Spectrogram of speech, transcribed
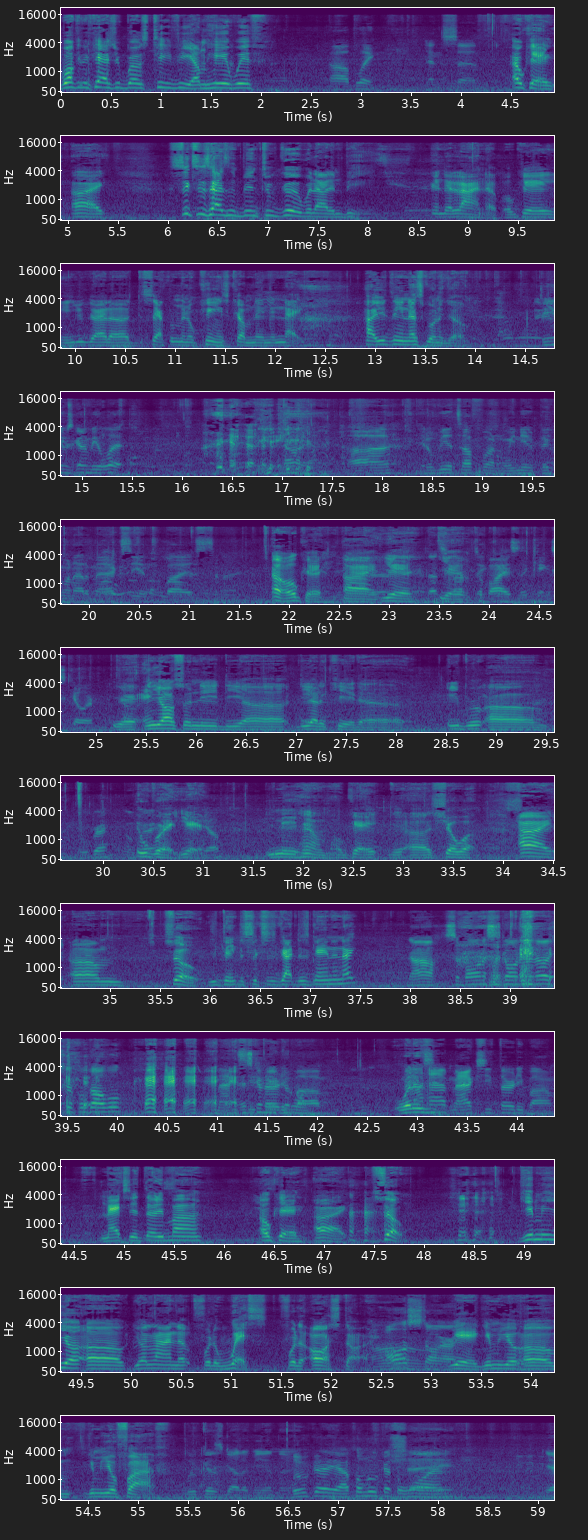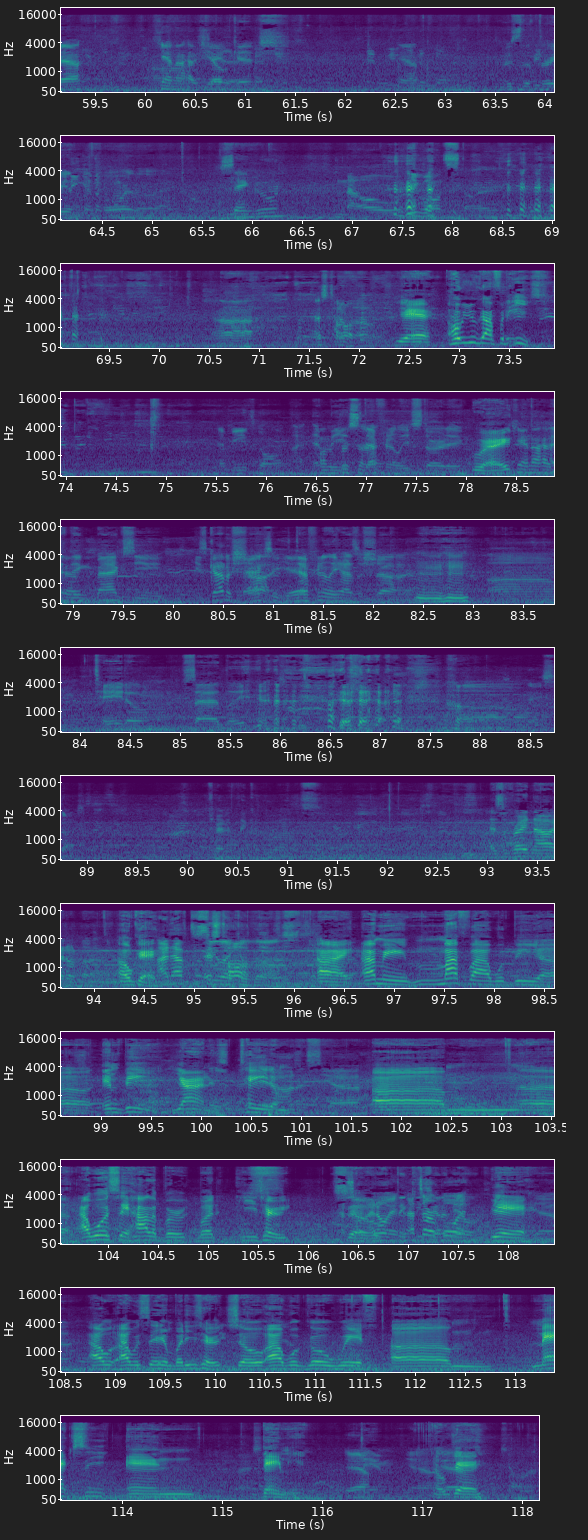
Welcome to Casual Bros TV. I'm here with. Uh, Blake. And Seth. Okay, all right. Sixers hasn't been too good without Embiid in the lineup, okay? And you got uh, the Sacramento Kings coming in tonight. How you think that's going to go? Beam's going to be lit. uh, it'll be a tough one. We need a big one out of Maxey and Tobias tonight. Oh, okay. All right. Yeah. That's yeah. Tobias, the King's killer. Yeah, and you also need the uh, the other kid, uh, Ebru, uh, Oubre. Oubre. Yeah. Yep. You need him, okay, to uh, show up. All right. Um, so you think the Sixers got this game tonight? Nah, Sabonis is going to another triple double. Maxey thirty bomb. What is Maxey thirty bomb? Maxey thirty bomb. Okay. All right. So. give me your uh your lineup for the West for the All Star. All Star. Yeah, give me your um give me your five. Luka's got to be in there. Luka, yeah, put Luka at the Shai. one. Yeah, can't not have Shai. Jokic. Yeah, Who's the three and the four though? Sengun. No, he won't start. Uh, that's tough. Yeah. Who you got for the East? Embiid's going. Embiid's 100%. definitely starting. Right. Can't not have I him. think Maxey, he's got a shot. Maxey, He definitely has a shot. Mm-hmm. Um, Tatum, sadly. um, Yeah, he sucks. trying to think of who else. As of right now, I don't know. Okay. I'd have to see It's like tough. a list. All right. I mean, my five would be uh, Embiid, Giannis, Tatum. Honest, yeah. Um, uh, I would say Halliburton, but he's hurt. So I don't think That's he's our boy. be yeah, Yeah. I, w- I would say him, but he's hurt. So I would go with um, Maxey and Damian. Yeah. Dame, yeah. Okay.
